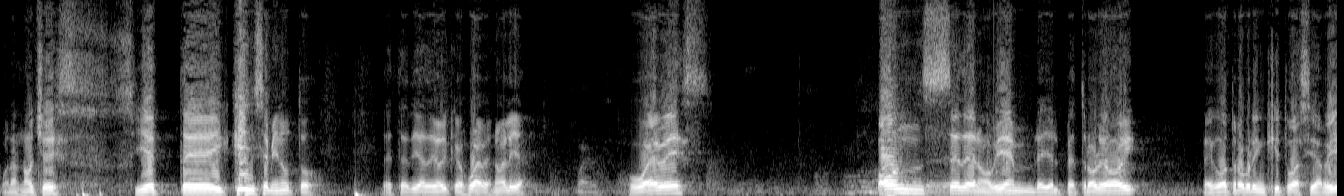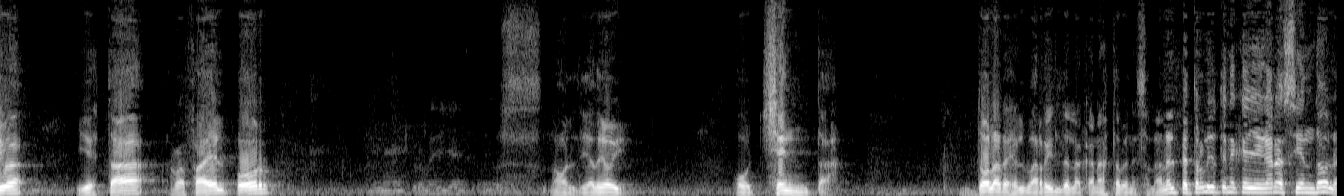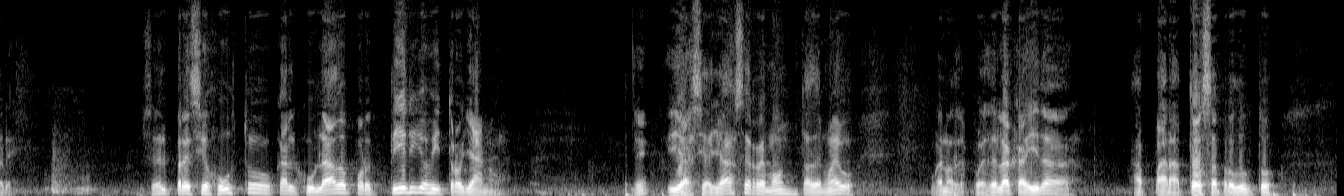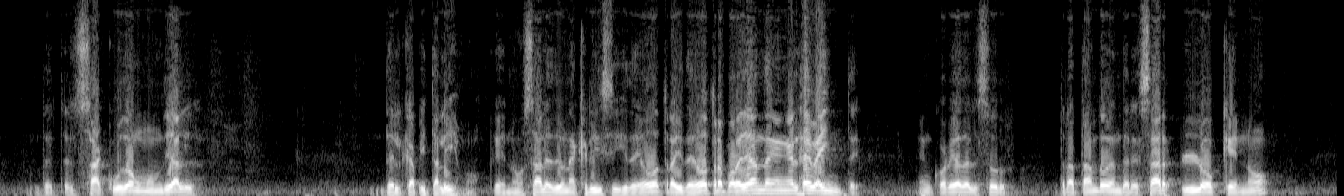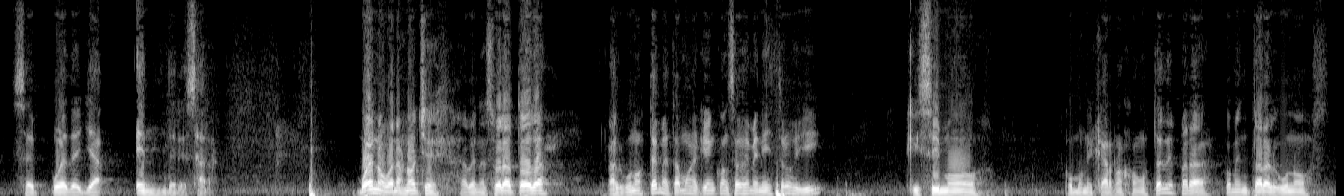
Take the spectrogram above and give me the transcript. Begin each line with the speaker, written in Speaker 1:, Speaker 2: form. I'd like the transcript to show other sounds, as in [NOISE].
Speaker 1: Buenas noches, 7 y 15 minutos de este día de hoy que es jueves, ¿no, Elías? Jueves 11 de noviembre y el petróleo hoy pegó otro brinquito hacia arriba y está Rafael por... No, el día de hoy, 80 dólares el barril de la canasta venezolana. El petróleo tiene que llegar a 100 dólares. Ese es el precio justo calculado por tirios y troyanos. Y hacia allá se remonta de nuevo. Bueno, después de la caída aparatosa producto del sacudón mundial del capitalismo, que no sale de una crisis y de otra y de otra. Por allá andan en el G20, en Corea del Sur, tratando de enderezar lo que no se puede ya enderezar. Bueno, buenas noches a Venezuela toda. Algunos temas, estamos aquí en Consejo de Ministros y quisimos comunicarnos con ustedes para comentar algunos,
